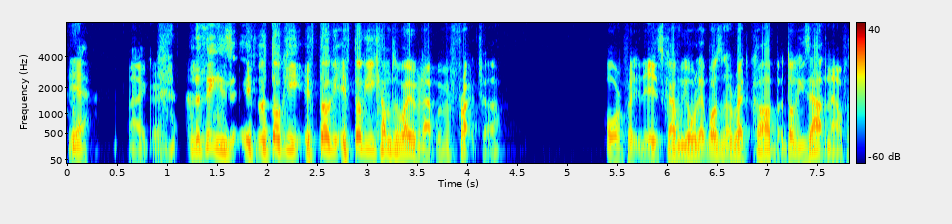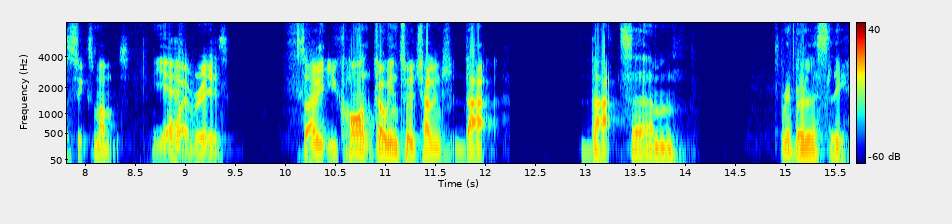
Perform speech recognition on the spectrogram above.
Yeah. I agree. And the thing is, if Udogie, if Udogie, if Udogie comes away with that with a fracture, or it's going, well, it wasn't a red card, but Udogie's out now for six months Yeah. or whatever it is. So you can't go into a challenge that that um frivolously.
